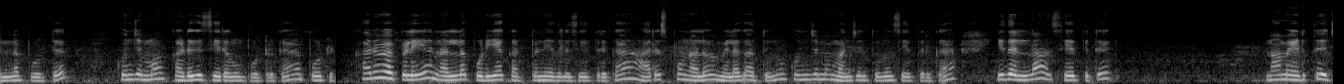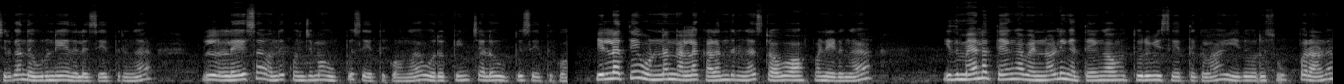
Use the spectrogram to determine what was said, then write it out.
எண்ணெய் போட்டு கொஞ்சமாக கடுகு சீரகம் போட்டிருக்கேன். போட்டு கருவேப்பிலையை நல்ல பொடியாக கட் பண்ணி அதில் சேர்த்துருக்கேன். அரை ஸ்பூன் அளவு மிளகாத்தூளும் கொஞ்சமாக மஞ்சள் தூளும் சேர்த்துருக்கேன். இதெல்லாம் சேர்த்துட்டு நாம் எடுத்து வச்சுருக்க அந்த உருண்டையை அதில் சேர்த்துருங்க. லேசாக வந்து கொஞ்சமாக உப்பு சேர்த்துக்கோங்க. ஒரு பிஞ்ச் அளவு உப்பு சேர்த்துக்கோங்க. எல்லாத்தையும் ஒன்றா நல்லா கலந்துருங்க. ஸ்டவ் ஆஃப் பண்ணிவிடுங்க இது மேலே தேங்காய் வேணுனாலும் நீங்கள் தேங்காவும் துருவி சேர்த்துக்கலாம். இது ஒரு சூப்பரான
